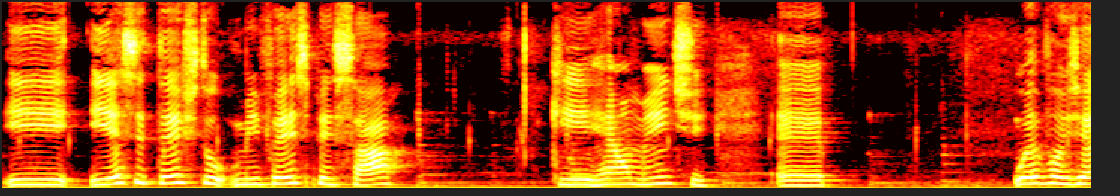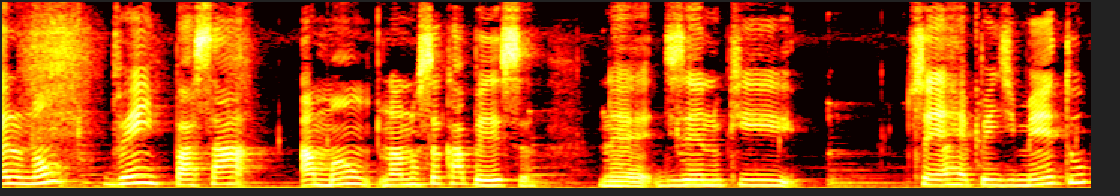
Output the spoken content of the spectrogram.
E, e esse texto me fez pensar que realmente é, o Evangelho não vem passar a mão na nossa cabeça, né? Dizendo que sem arrependimento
